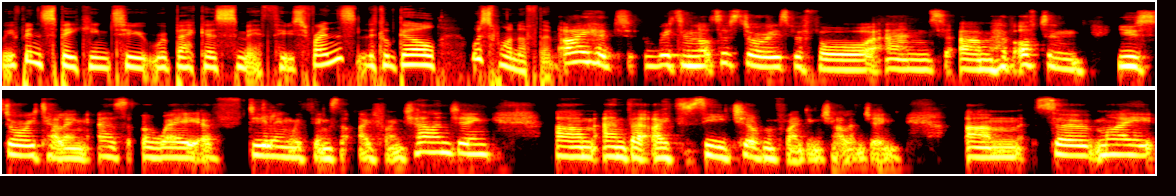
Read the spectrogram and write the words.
We've been speaking to Rebecca Smith, whose friend's little girl was one of them. I had written lots of stories before and um, have often used storytelling as a way of dealing with things that I find challenging um, and that I see children finding challenging. Um, so my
